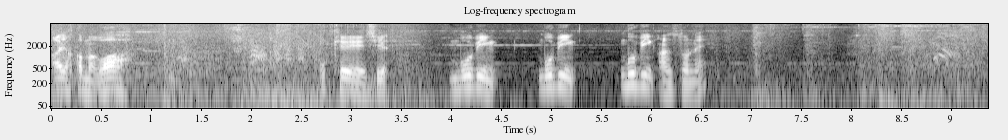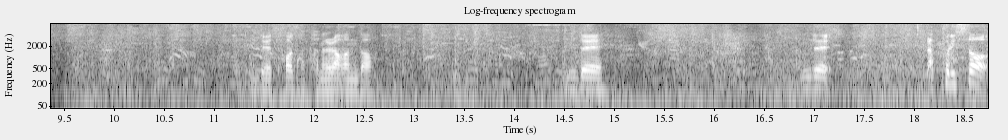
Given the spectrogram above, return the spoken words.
아, 잠깐만, 와. 오케이, 질. 무빙, 무빙, 무빙 안 쏘네? 안 돼, 터다 다 날라간다. 안 돼. 안 돼. 나풀 있어.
